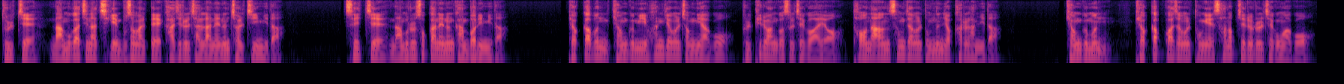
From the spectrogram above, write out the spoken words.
둘째, 나무가 지나치게 무성할 때 가지를 잘라내는 절지입니다. 셋째, 나무를 솎아내는 간벌입니다. 벽갑은 경금이 환경을 정리하고 불필요한 것을 제거하여 더 나은 성장을 돕는 역할을 합니다. 경금은 벽갑 과정을 통해 산업재료를 제공하고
